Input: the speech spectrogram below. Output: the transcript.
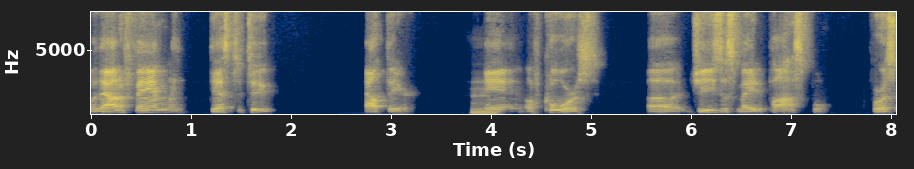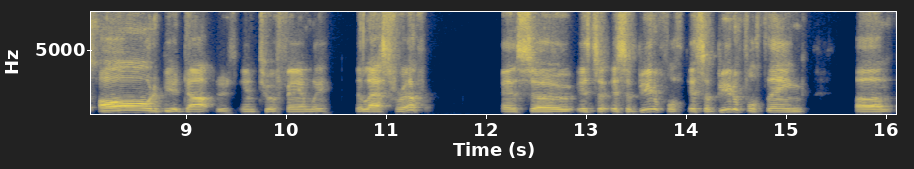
without a family, destitute, out there. Mm. And of course, uh, Jesus made it possible for us all to be adopted into a family that lasts forever. And so it's a it's a beautiful it's a beautiful thing um,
